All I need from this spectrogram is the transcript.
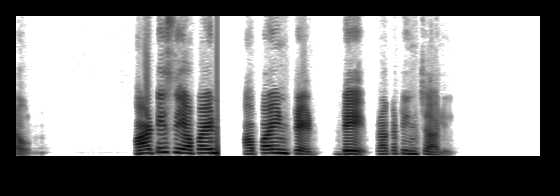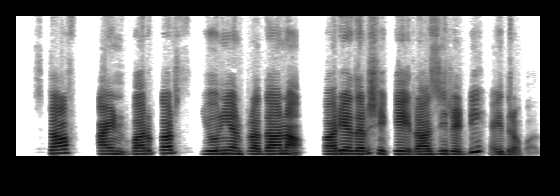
town. RTC appoint appointed day ప్రకటించాలి. స్టాఫ్ అండ్ వర్కర్స్ యూనియన్ ప్రధాన కార్యదర్శి కె రాజిరెడ్డి హైదరాబాద్.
